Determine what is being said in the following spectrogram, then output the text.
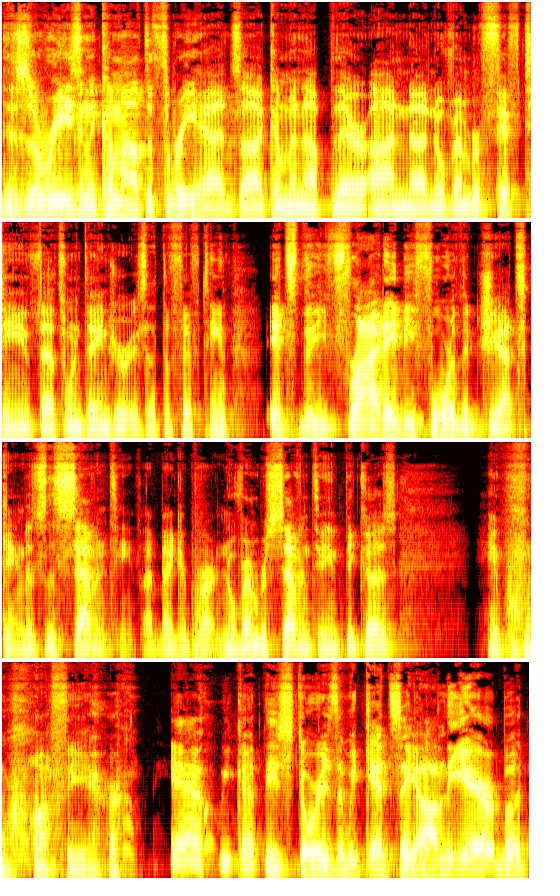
This is a reason to come out to three heads uh, coming up there on uh, November 15th. That's when Danger is that the 15th? It's the Friday before the Jets game. It's the 17th. I beg your pardon. November 17th because hey, we're off the air, yeah, we got these stories that we can't say on the air, but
